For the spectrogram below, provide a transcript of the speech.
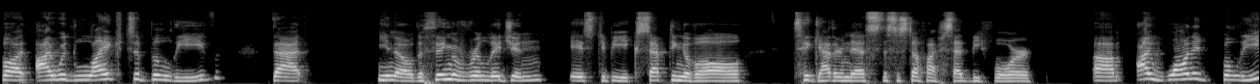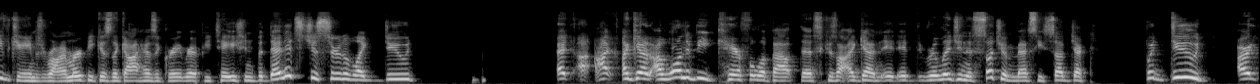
but I would like to believe that you know, the thing of religion is to be accepting of all togetherness. This is stuff I've said before. Um, I wanted to believe James Reimer because the guy has a great reputation, but then it's just sort of like, dude. I, I, again, I want to be careful about this because again, it, it religion is such a messy subject. but dude, are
